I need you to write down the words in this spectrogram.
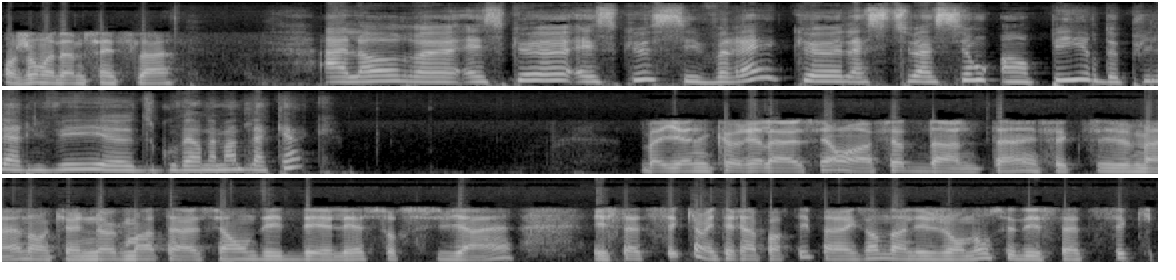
Bonjour, Madame Saint-Hilaire. Alors, euh, est-ce que est-ce que c'est vrai que la situation empire depuis l'arrivée euh, du gouvernement de la CAC? Ben, il y a une corrélation, en fait, dans le temps, effectivement. Donc, une augmentation des délais sur civière. Les statistiques qui ont été rapportées, par exemple, dans les journaux, c'est des statistiques qui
